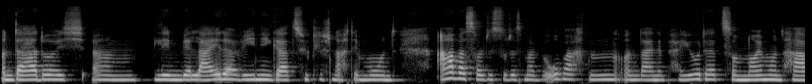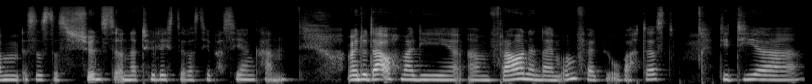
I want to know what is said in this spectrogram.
Und dadurch ähm, leben wir leider weniger zyklisch nach dem Mond. Aber solltest du das mal beobachten und deine Periode zum Neumond haben, ist es das Schönste und Natürlichste, was dir passieren kann. Und wenn du da auch mal die ähm, Frauen in deinem Umfeld beobachtest, die dir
